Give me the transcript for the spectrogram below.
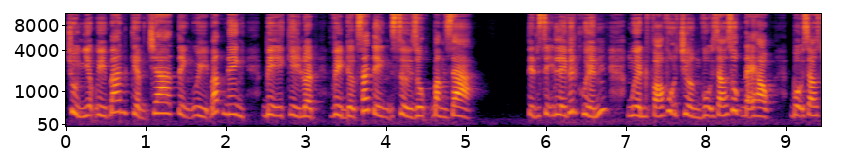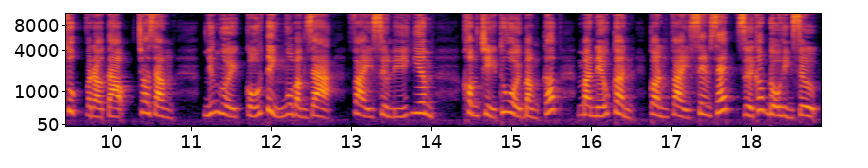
chủ nhiệm Ủy ban Kiểm tra tỉnh ủy Bắc Ninh bị kỷ luật vì được xác định sử dụng bằng giả. Tiến sĩ Lê Viết Khuyến, nguyên Phó vụ trưởng vụ Giáo dục Đại học, Bộ Giáo dục và Đào tạo cho rằng những người cố tình mua bằng giả phải xử lý nghiêm, không chỉ thu hồi bằng cấp mà nếu cần còn phải xem xét dưới góc độ hình sự.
